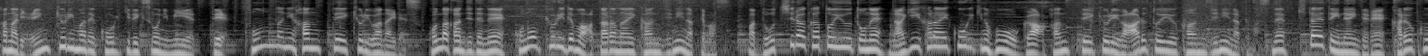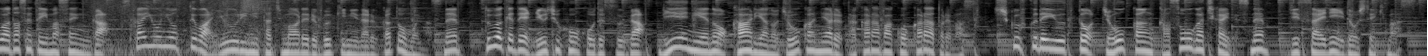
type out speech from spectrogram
かなり遠距離まで攻撃できそうに見えてそんなに判定距離はないです。こんな感じでねこの距離でも当たらない感じになってます。まあ、どちらかというとね、なぎ払い攻撃の方が判定距離があるという感じになってますね。鍛えていないんでね、火力は出せていませんが、使いようによっては有利に立ち回れる武器になるかと思いますね。というわけで入手方法ですが、リエニエのカーリアの上官にある宝箱から取れます。祝福で言うと上官仮想が近いですね。実際に移動していきます。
